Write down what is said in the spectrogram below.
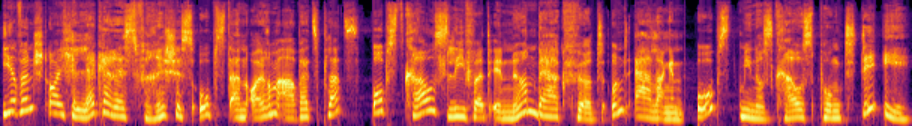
Ihr wünscht euch leckeres, frisches Obst an eurem Arbeitsplatz? Obst Kraus liefert in Nürnberg, Fürth und Erlangen. Obst-Kraus.de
